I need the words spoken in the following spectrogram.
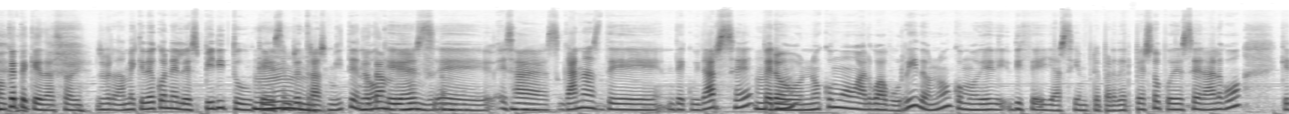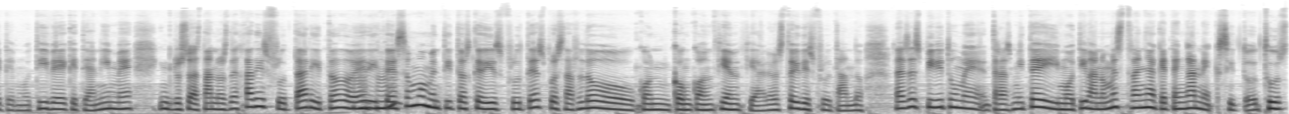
¿Con qué te quedas hoy? Es verdad, me quedo con el espíritu que mm, siempre transmite, ¿no? que es eh, esas mm. ganas de, cuidarse, pero no como algo aburrido, ¿no? Como dice ella siempre, perder peso puede ser algo que te motive, que te anime, incluso hasta nos deja disfrutar y todo, ¿eh? Dice, son momentitos que disfrutes, pues hazlo con conciencia, lo estoy disfrutando. O sea, espíritu me transmite y motiva. No me extraña que tengan éxito tus,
